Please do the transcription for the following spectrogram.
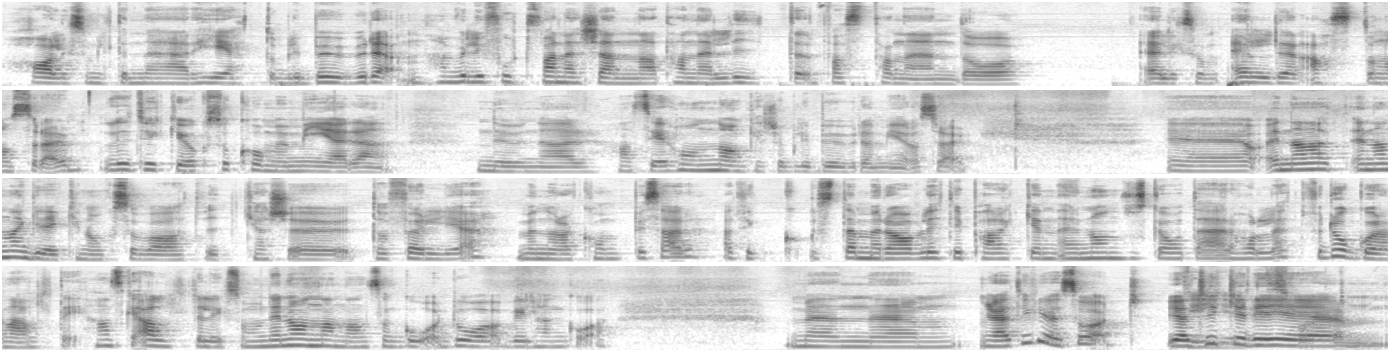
ha liksom lite närhet och bli buren. Han vill ju fortfarande känna att han är liten fast han är ändå är liksom äldre än Aston och sådär. Det tycker jag också kommer mer nu när han ser honom kanske bli buren mer och sådär. Eh, en, annan, en annan grej kan också vara att vi kanske tar följe med några kompisar. Att vi stämmer av lite i parken. Är det någon som ska åt det här hållet? För då går han alltid. Han ska alltid liksom, om det är någon annan som går, då vill han gå. Men eh, jag tycker det är svårt. Jag Det tycker det är...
